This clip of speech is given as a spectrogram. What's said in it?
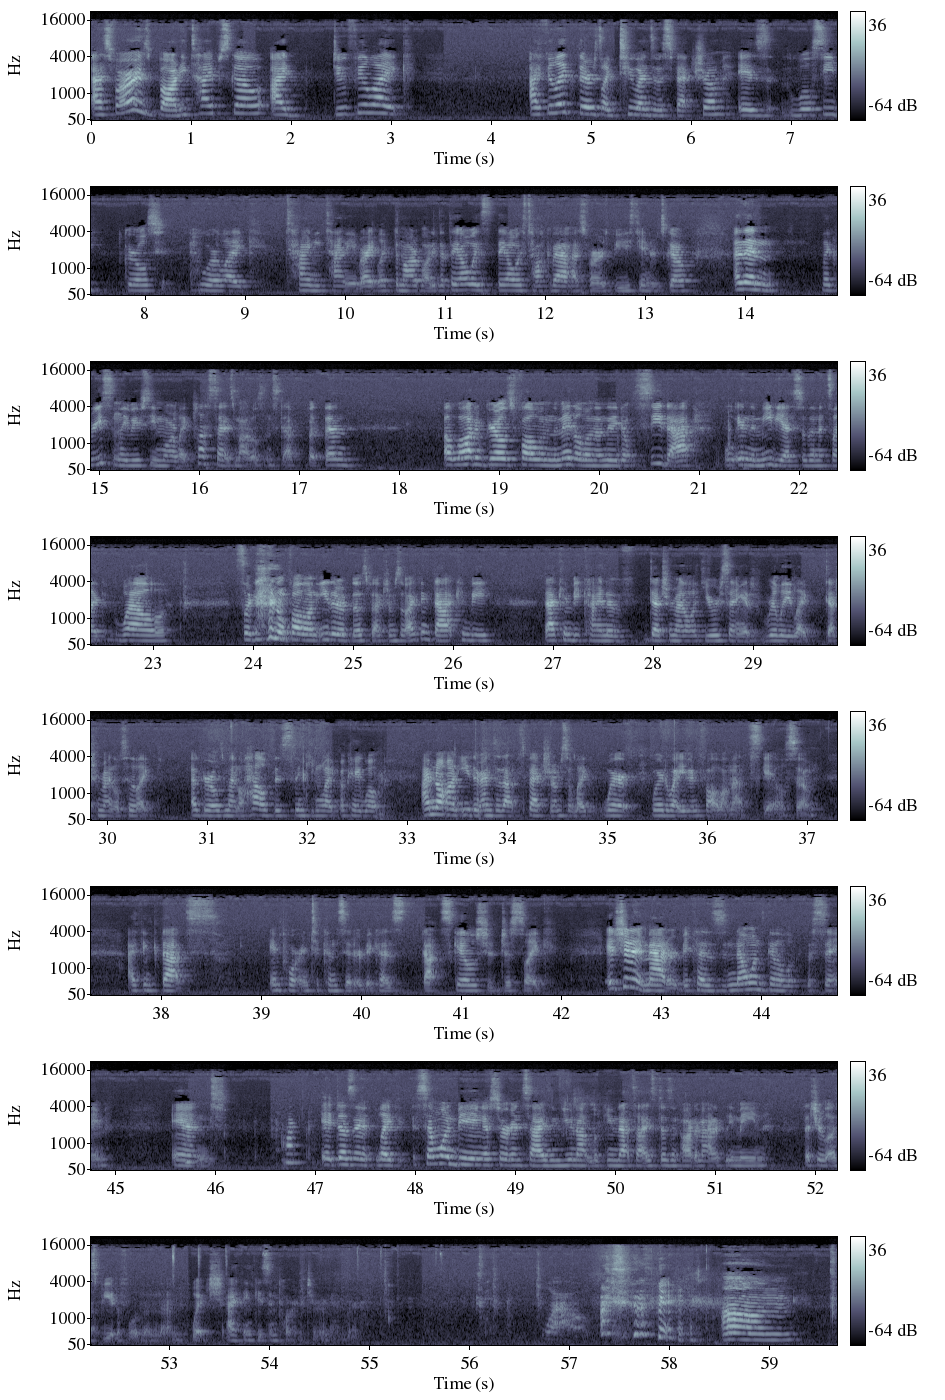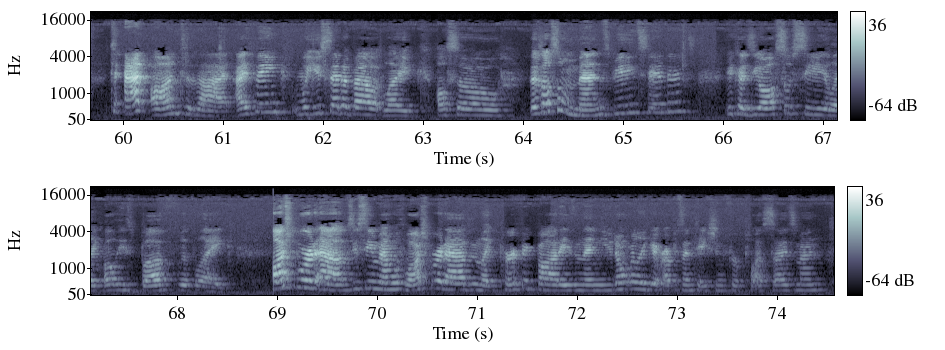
as far as body types go, I do feel like I feel like there's like two ends of a spectrum. Is we'll see girls who are like tiny, tiny, right? Like the model body that they always they always talk about as far as beauty standards go. And then like recently we've seen more like plus size models and stuff. But then a lot of girls fall in the middle and then they don't see that in the media. So then it's like, well, it's like I don't fall on either of those spectrums. So I think that can be that can be kind of detrimental. Like you were saying, it's really like detrimental to like a girl's mental health is thinking like, okay, well, I'm not on either ends of that spectrum. So like, where where do I even fall on that scale? So I think that's important to consider because that scale should just like it shouldn't matter because no one's going to look the same. And it doesn't like someone being a certain size and you not looking that size doesn't automatically mean that you're less beautiful than them which i think is important to remember. Wow. Um to add on to that i think what you said about like also there's also men's beauty standards because you also see like all these buff with like washboard abs. You see men with washboard abs and like perfect bodies, and then you don't really get representation for plus size men.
